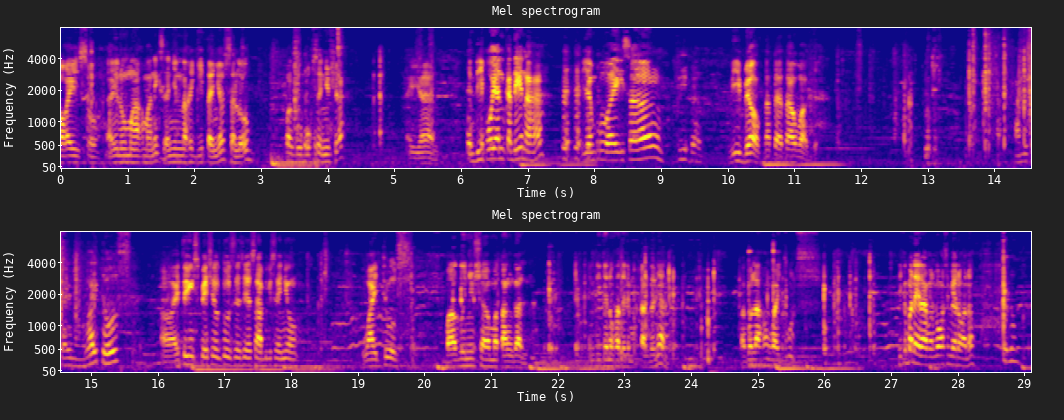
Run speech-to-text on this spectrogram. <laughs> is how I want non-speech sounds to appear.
Okay, so ayun ang mga kamanix, ayun yung nakikita nyo sa loob. Pag bubuksan nyo siya. Ayan. Hindi po yan kadena ha. Yan po ay isang People. V-belt na tatawag. Kami tayo ng white tools. Ah, ito yung special tools na sinasabi ko sa inyo. White tools. Bago nyo siya matanggal. Hindi ganun kadali magtanggal yan. Pag wala kang white tools. Hindi ka ba nahirapan mo kasi merong ano? Tulong.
